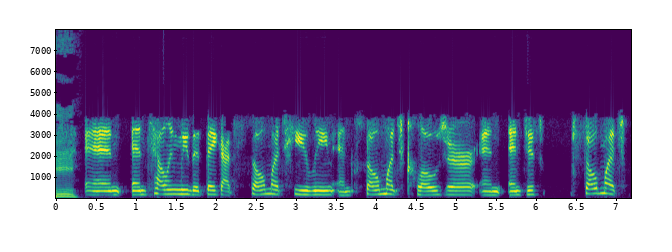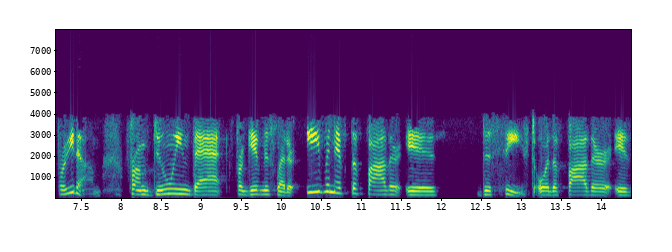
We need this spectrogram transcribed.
mm. and and telling me that they got so much healing and so much closure and and just so much freedom from doing that forgiveness letter, even if the father is deceased or the father is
